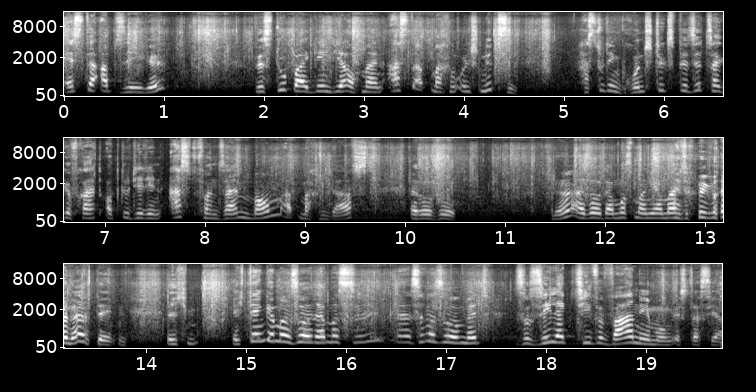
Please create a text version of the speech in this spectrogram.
Äste absäge, wirst du bei gehen dir auch mal einen Ast abmachen und schnitzen. Hast du den Grundstücksbesitzer gefragt, ob du dir den Ast von seinem Baum abmachen darfst? Also so, Ne? Also da muss man ja mal drüber nachdenken. Ich, ich denke immer so, da muss, das ist immer so mit so selektive Wahrnehmung ist das ja.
